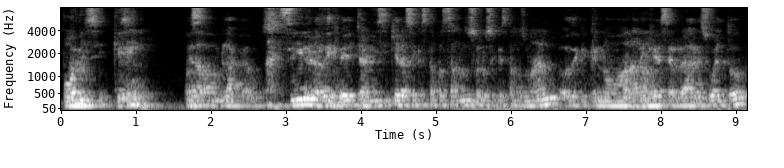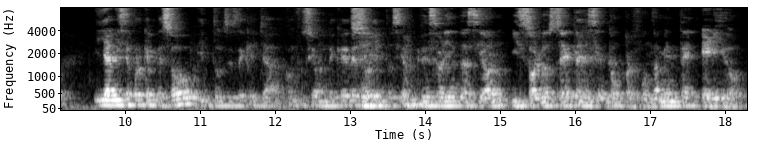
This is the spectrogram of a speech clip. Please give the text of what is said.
¿Por sí, qué? Me daban blackouts. Sí, era de que ya ni siquiera sé qué está pasando, solo sé que estamos mal, o de que, que no ha, de que se ha resuelto, y ya ni sé por qué empezó, y entonces de que ya confusión, de que desorientación. desorientación, y solo sé que me siento profundamente herido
